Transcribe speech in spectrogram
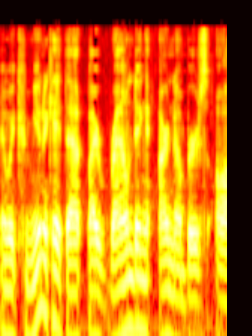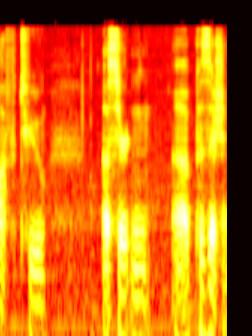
And we communicate that by rounding our numbers off to a certain uh, position.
